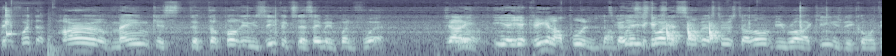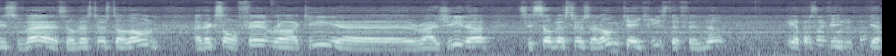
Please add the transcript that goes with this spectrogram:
des fois, t'as peur même que t'as pas réussi, fait que tu l'essayes même pas une fois. Genre, il, il a créé l'ampoule. Tu connais l'histoire de Sylvester Stallone puis Rocky, je l'ai conté souvent. Sylvester Stallone, avec son film Rocky, euh, Raji, là, c'est Sylvester Stallone qui a écrit ce film-là. Il y a personne qui voulait il n'y a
